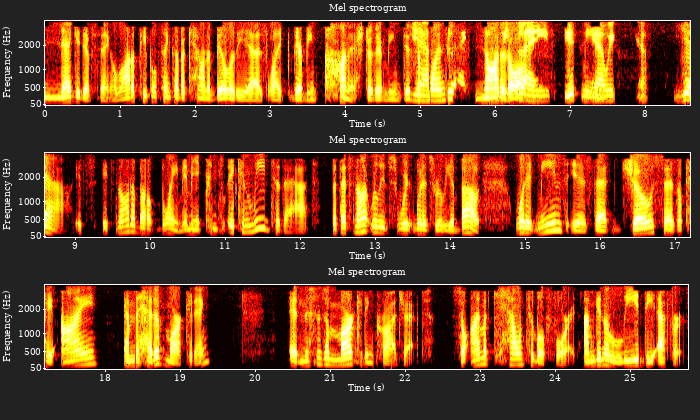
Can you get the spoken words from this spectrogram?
negative thing a lot of people think of accountability as like they're being punished or they're being disciplined Yeah. not we at all blame. it means Yeah. We. Yeah. yeah, it's it's not about blame. I mean, it can it can lead to that, but that's not really what it's really about. What it means is that Joe says, "Okay, I am the head of marketing, and this is a marketing project, so I'm accountable for it. I'm going to lead the efforts.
